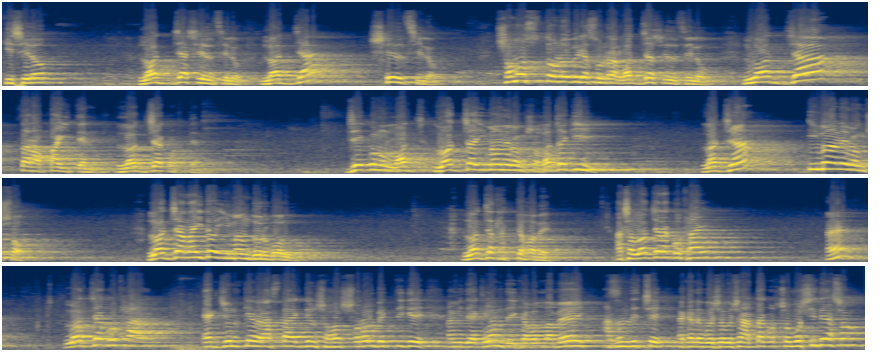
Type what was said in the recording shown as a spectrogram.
কি ছিল? লজ্জাশীল ছিল লজ্জাশীল ছিল। সমস্ত নবী রাসূলরা লজ্জাশীল ছিল। লজ্জা তারা পাইতেন, লজ্জা করতেন। যে কোনো লজ্জা লজ্জা ইমানের অংশ। লজ্জা কি? লজ্জা ইমানের অংশ। লজ্জা নাই তো ইমান দুর্বল। লজ্জা থাকতে হবে। আচ্ছা লজ্জাটা কোথায়? হ্যাঁ? লজ্জা কোথায়? একজনকে রাস্তায় একজন সহজ সরল ব্যক্তিকে আমি দেখলাম, দেখে বললাম, এই আসান দিচ্ছে, এখানে বসে বসে আড্ডা করছ, মসজিদে আসো।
